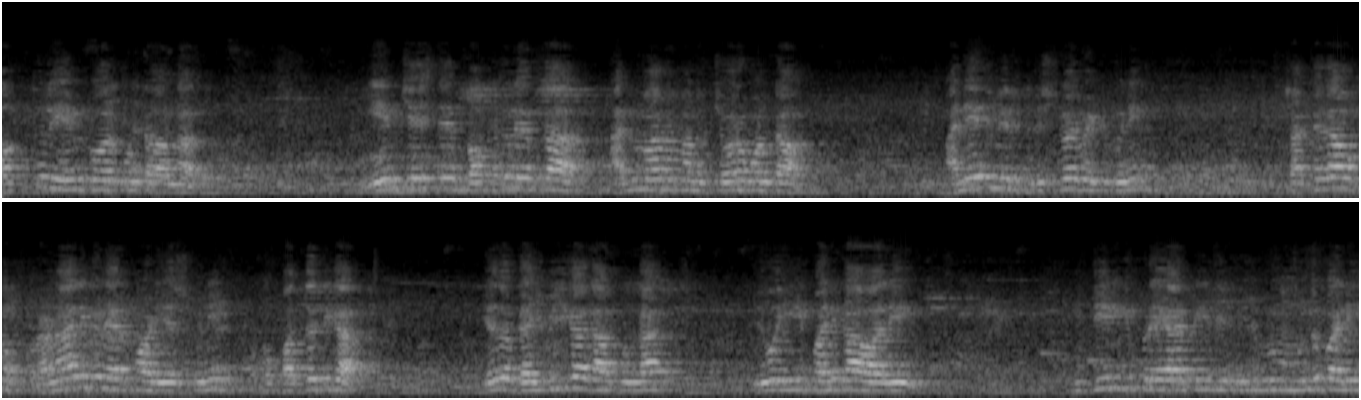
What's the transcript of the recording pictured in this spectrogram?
భక్తులు ఏం కోరుకుంటా ఉన్నారు? ఏం చేస్తే భక్తుల యొక్క అభిమానం మనం చూరగొంటాం అనేది మీరు దృష్టిలో పెట్టుకుని చక్కగా ఒక ప్రణాళికను ఏర్పాటు చేసుకుని ఒక పద్ధతిగా ఏదో గజిబిజిగా కాకుండా ఇదిగో ఈ పని కావాలి దీనికి ప్రయారిటీ ఇది ఇది ముందు పని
